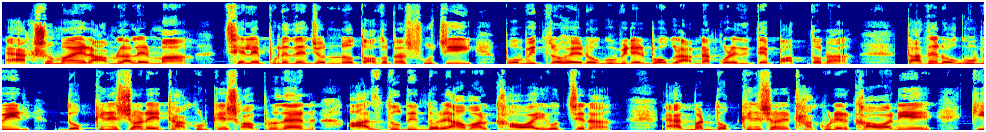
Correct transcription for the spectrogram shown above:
এক সময় রামলালের মা ছেলে পুলেদের জন্য ততটা সূচি পবিত্র হয়ে রঘুবীরের ভোগ রান্না করে দিতে পারত না। তাতে রঘুবীর দক্ষিণেশ্বরে ঠাকুরকে স্বপ্ন দেন, আজ দুদিন ধরে আমার খাওয়াই হচ্ছে না। একবার দক্ষিণেশ্বরে ঠাকুরের খাওয়া নিয়ে কি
